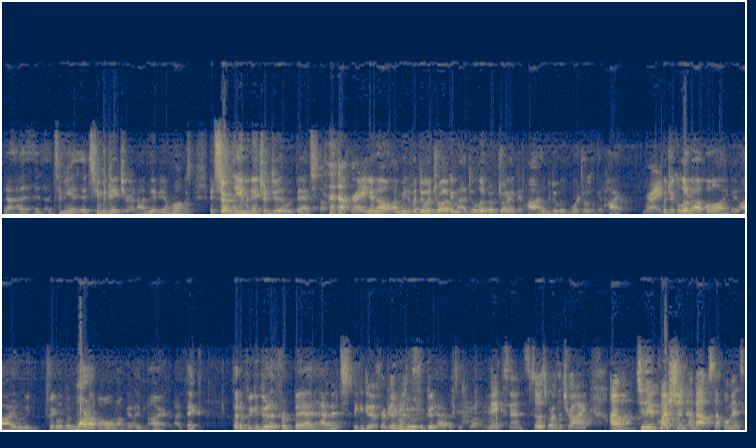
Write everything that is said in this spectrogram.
And I, to me, it's human nature, and I, maybe I'm wrong because it's certainly human nature to do that with bad stuff. right. You know, I mean, if I do a drug and I do a little bit of a drug, I get high. Let me do a little more drugs, I'll get higher. Right. If I drink a little bit of alcohol, I get high. Let me drink a little bit more alcohol, and I'll get even higher. And I think that if we can do that for bad habits, We can do it for good. we can ones. do it for good habits as well. Makes sense. So it's worth a try. Um, to your question about supplements,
